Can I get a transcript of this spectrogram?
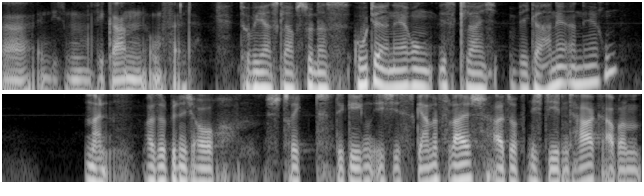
äh, in diesem veganen Umfeld. Tobias, glaubst du, dass gute Ernährung ist gleich vegane Ernährung? Nein, also bin ich auch strikt dagegen. Ich esse gerne Fleisch, also nicht jeden Tag, aber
